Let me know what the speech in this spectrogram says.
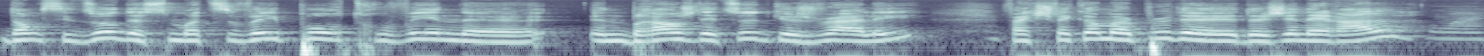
Donc, c'est dur de se motiver pour trouver une, une branche d'études que je veux aller. Fait que je fais comme un peu de, de général. Ouais.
